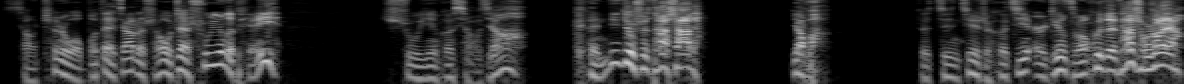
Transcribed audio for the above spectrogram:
想趁着我不在家的时候占淑英的便宜。淑英和小江肯定就是他杀的，要不这金戒指和金耳钉怎么会在他手上呀？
